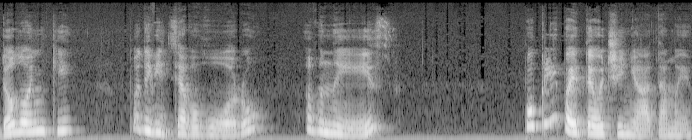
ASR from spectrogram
долоньки, подивіться вгору, вниз, покліпайте оченятами.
